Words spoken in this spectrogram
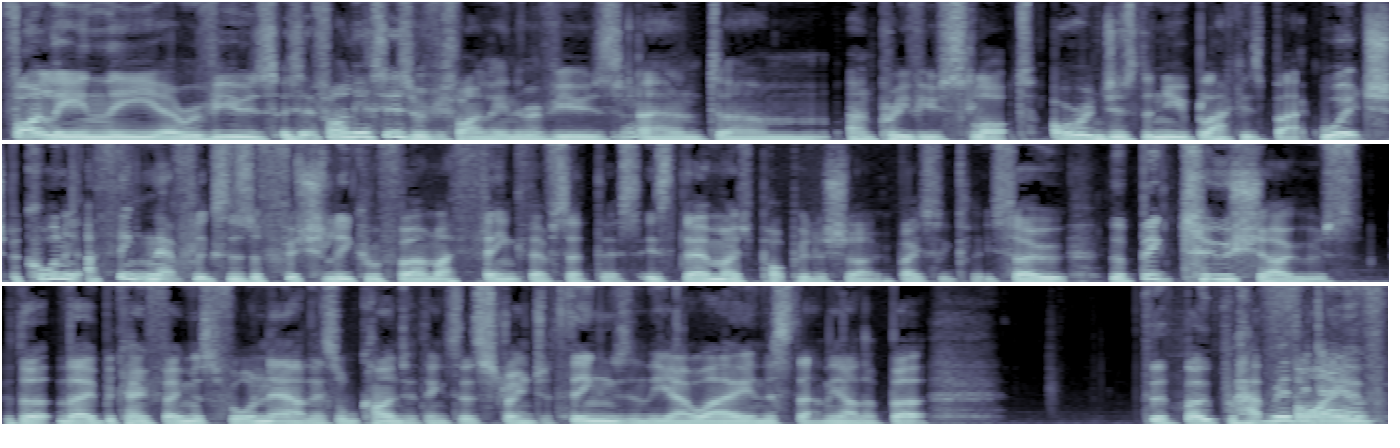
Finally, in the uh, reviews, is it finally? Yes, it is review. Finally, in the reviews Yeah. and um, and preview slot, Orange is the New Black is back. Which, according, I think Netflix has officially confirmed. I think they've said this. It's their most popular show, basically. So the big two shows that they became famous for. Now there's all kinds of things. There's Stranger Things and the OA and this, that, and the other. But they've both had Riverdale. five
